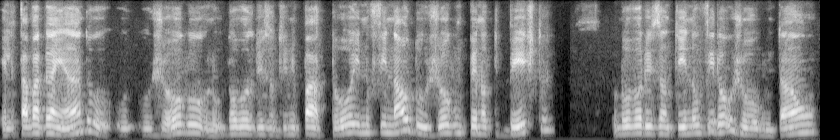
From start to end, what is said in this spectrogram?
ele estava ganhando o, o, jogo, o Novo Horizontino empatou, e no final do jogo, um pênalti besta, o Novo Horizontino virou o jogo. Então,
